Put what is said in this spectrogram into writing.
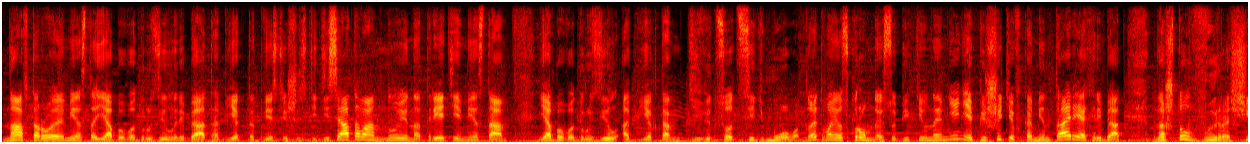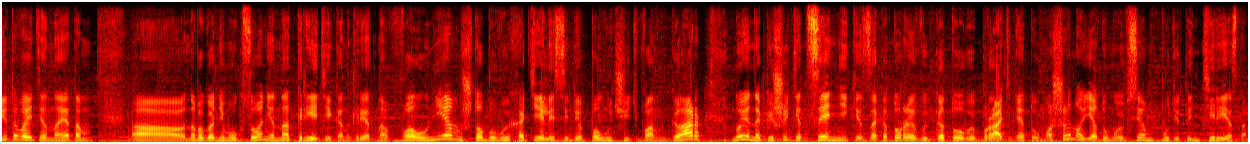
На второе место я бы водрузил, ребят, объекта 260, ну и на третье место я бы водрузил объекта 907. Но это мое скромное субъективное мнение. Пишите в комментариях, ребят, на что вы рассчитываете на этом э, новогоднем аукционе на третий контент конкретно волне, что бы вы хотели себе получить в ангар, ну и напишите ценники, за которые вы готовы брать эту машину, я думаю, всем будет интересно.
